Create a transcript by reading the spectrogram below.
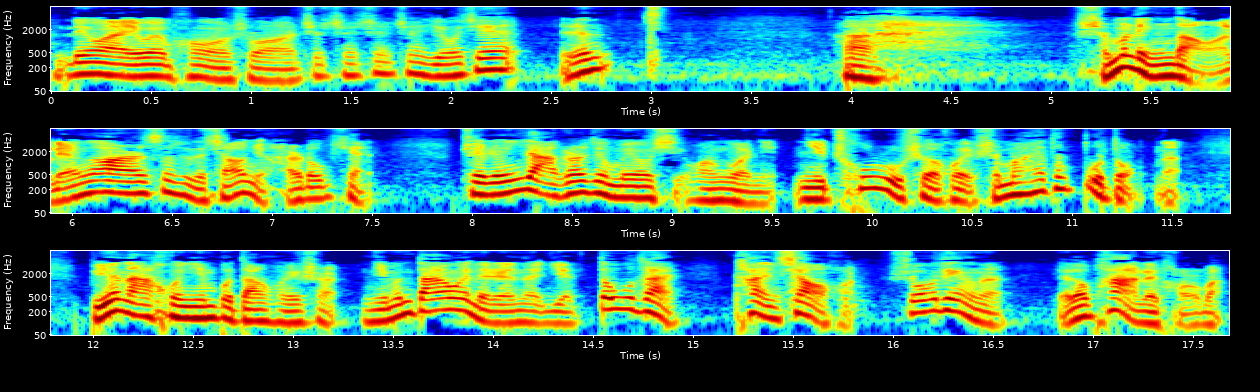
另外一位朋友说：“这这这这有些人，唉，什么领导啊，连个二十四岁的小女孩都骗，这人压根儿就没有喜欢过你，你初入社会，什么还都不懂呢，别拿婚姻不当回事儿。你们单位的人呢也都在看笑话，说不定呢也都怕这头吧。”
